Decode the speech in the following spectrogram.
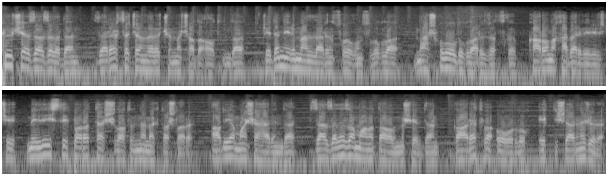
Türkiyə zəlzələdən zərər çəkənlərə kömək adı altında gedən ermənilərin soyğunçuluqla məşğul olduqları üzə çıxıb. Korona xəbər verir ki, Milli İstihbarat Təşkilatının əməkdaşları Adıyaman şəhərində zəlzələ zamanı dağılmış evdən qarət və oğurluq etdiklərinə görə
